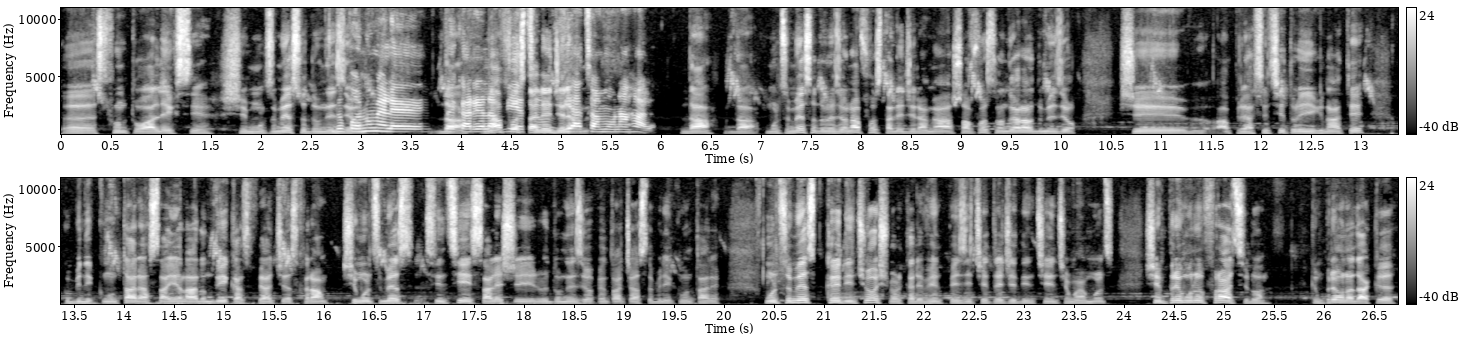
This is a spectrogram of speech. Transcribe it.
uh, Sfântul Alexie și mulțumesc lui Dumnezeu. După numele da, pe care l-a în viața monahală. Da, da. Mulțumesc să Dumnezeu, n-a fost alegerea mea, așa a fost îndoiala lui Dumnezeu și a preasfințitului Ignate, cu binecuvântarea sa, el a rânduit ca să fie acest hram și mulțumesc Sfinției sale și lui Dumnezeu pentru această binecuvântare. Mulțumesc credincioșilor care vin pe zi ce trece din ce în ce mai mulți și în primul rând fraților, că împreună dacă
